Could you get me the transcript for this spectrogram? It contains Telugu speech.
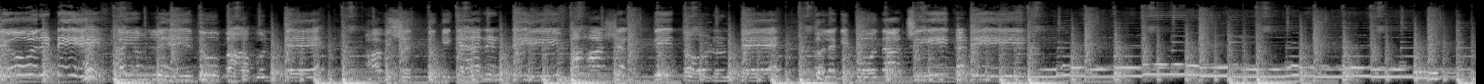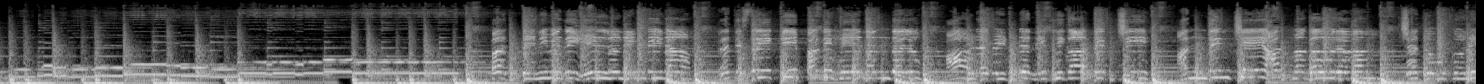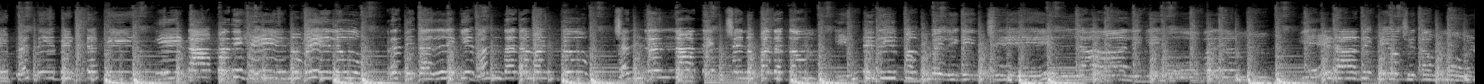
తెలుగుదేశం భయం లేదు బాగుంటే భవిష్యత్తుకి గ్యారంటీ మహాశక్తి తోడుంటే. తొలగిపోదా చీకటి. పద్దెనిమిది ఏళ్ళు నిండిన ప్రతి స్త్రీకి పదిహేనొందలు ఆడబిడ్డ నిధిగా తెచ్చి అందించే te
